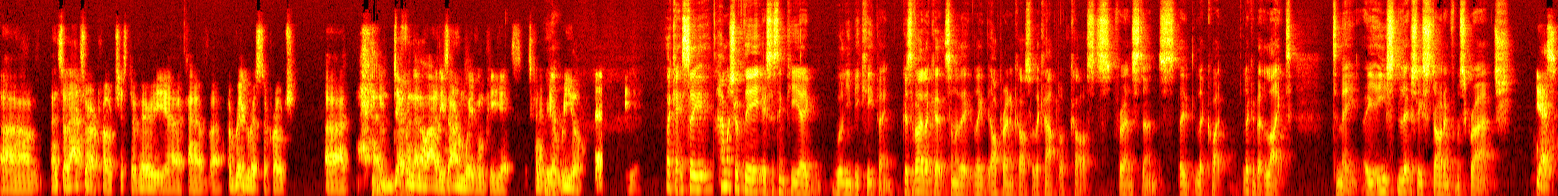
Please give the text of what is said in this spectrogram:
Um, and so that's our approach, just a very uh, kind of uh, a rigorous approach, uh, different than a lot of these arm waving PEAs. It's going to be yeah. a real PEA. Okay, so how much of the existing PEA will you be keeping? Because if I look at some of the like the operating costs or the capital costs, for instance, they look quite look a bit light to me. Are you literally starting from scratch? Yes,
